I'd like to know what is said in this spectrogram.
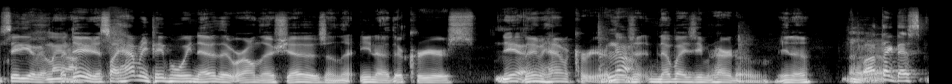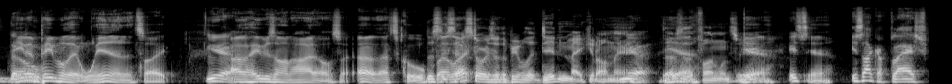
city of Atlanta. But dude, it's like how many people we know that were on those shows and that you know their careers. yeah. They don't even have a career. No. There's- nobody's even heard of them. You know, well, I think that's the even whole- people that win, it's like, Yeah, oh, he was on Idol. It's like, oh, that's cool. The But, success like, stories are the people that didn't make it on there. Yeah. those Yeah. are the fun ones. Yeah, it's yeah. it's like a flash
